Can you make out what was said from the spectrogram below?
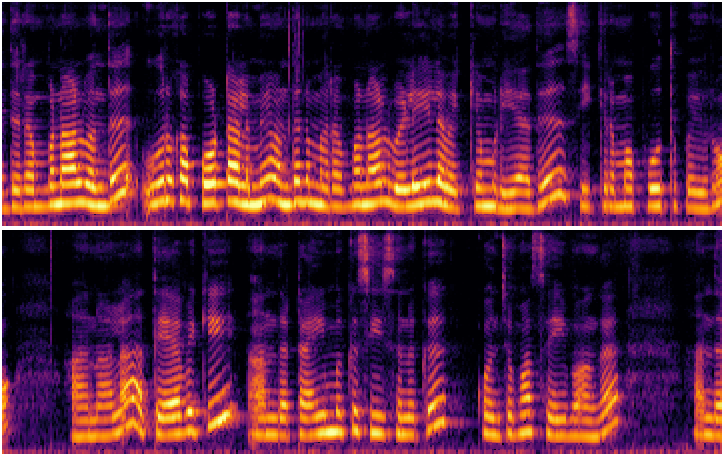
இது ரொம்ப நாள் வந்து ஊறுகாய் போட்டாலுமே வந்து நம்ம ரொம்ப நாள் வெளியில் வைக்க முடியாது. சீக்கிரமாக பூத்து போயிடும் அதனால் தேவைக்கு அந்த டைமுக்கு சீசனுக்கு கொஞ்சமாக செய்வாங்க. அந்த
